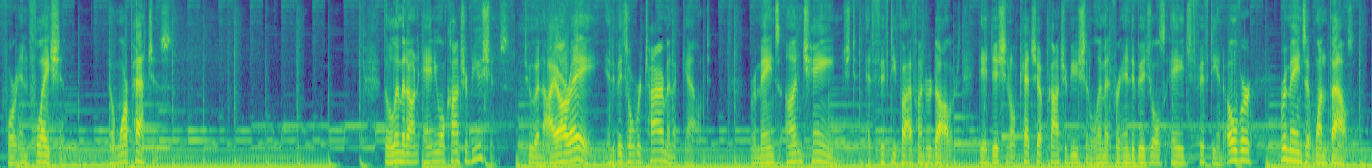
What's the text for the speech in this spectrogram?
for inflation. No more patches. The limit on annual contributions to an IRA, individual retirement account, remains unchanged at $5,500. The additional catch-up contribution limit for individuals aged 50 and over remains at $1,000.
